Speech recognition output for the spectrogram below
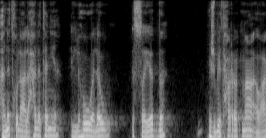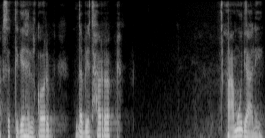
هندخل على حالة تانية اللي هو لو الصياد ده مش بيتحرك مع أو عكس اتجاه القارب ده بيتحرك عمودي عليه.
